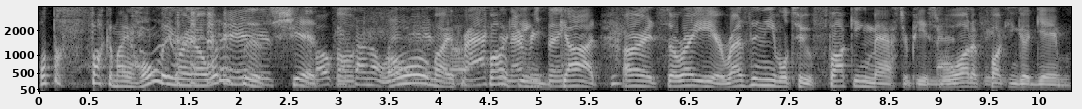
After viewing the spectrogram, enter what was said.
What the fuck am I holding right now? What is this shit? focus on the list Oh my fucking god! All right, so right here, Resident Evil 2, fucking masterpiece. What a fucking good game.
